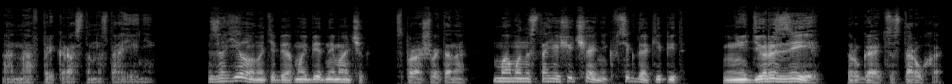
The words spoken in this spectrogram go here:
Она в прекрасном настроении. «Заела на тебя, мой бедный мальчик?» — спрашивает она. «Мама настоящий чайник, всегда кипит». «Не дерзи!» — ругается старуха.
